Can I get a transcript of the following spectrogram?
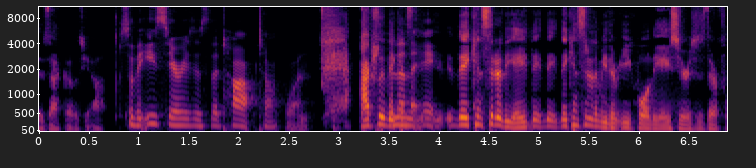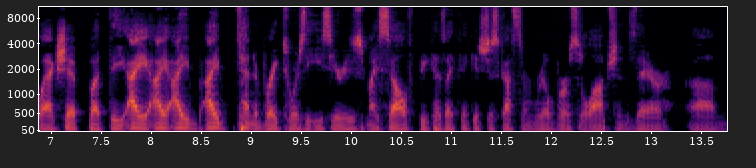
as that goes. Yeah, so the E series is the top top one. actually, they cons- the they consider the A they, they, they consider them either equal. The A series is their flagship, but the I, I I I tend to break towards the E series myself because I think it's just got some real versatile options there um,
